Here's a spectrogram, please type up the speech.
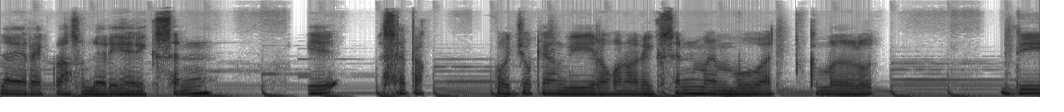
direct langsung dari Erikson sepak pojok yang dilakukan Erikson membuat kemelut di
